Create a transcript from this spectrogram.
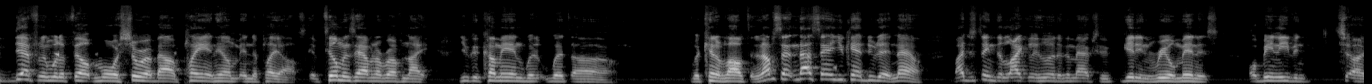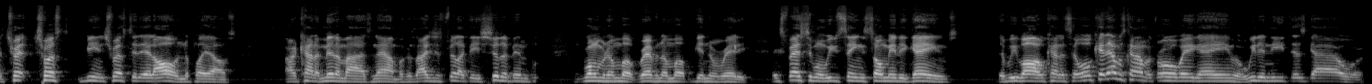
definitely would have felt more sure about playing him in the playoffs. If Tillman's having a rough night, you could come in with with uh with Kenneth Lofton. And I'm saying not saying you can't do that now, but I just think the likelihood of him actually getting real minutes or being even uh, tr- trust being trusted at all in the playoffs are kind of minimized now because I just feel like they should have been warming them up, revving them up, getting them ready. Especially when we've seen so many games that we've all kind of said, okay, that was kind of a throwaway game, or we didn't need this guy, or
